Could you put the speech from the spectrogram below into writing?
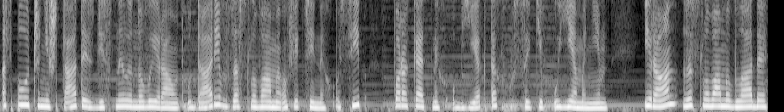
а Сполучені Штати здійснили новий раунд ударів за словами офіційних осіб по ракетних об'єктах хуситів у Ємені. Іран, за словами влади,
